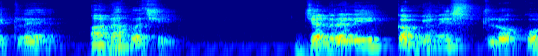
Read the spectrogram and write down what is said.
એટલે આના પછી જનરલી કમ્યુનિસ્ટ લોકો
